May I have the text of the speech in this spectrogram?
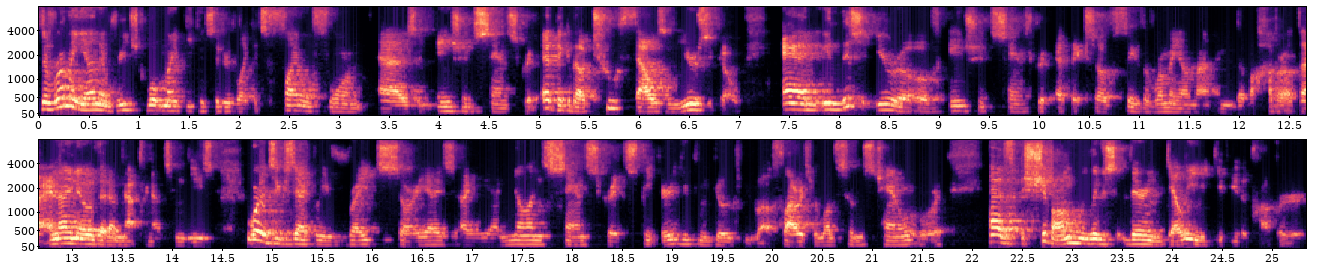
the Ramayana reached what might be considered like its final form as an ancient Sanskrit epic about 2,000 years ago. And in this era of ancient Sanskrit epics of, say, the Ramayana and the Mahabharata, and I know that I'm not pronouncing these words exactly right, sorry, as a, a non-Sanskrit speaker, you can go to uh, Flowers Your Love Songs channel or have Shivam, who lives there in Delhi, give you the proper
